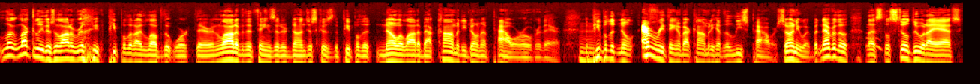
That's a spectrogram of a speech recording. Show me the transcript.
Lu luckily, there's a lot of really people that I love that work there, and a lot of the things that are done just because the people that know a lot about comedy don't have power over there. The Mhm. people that know everything about comedy have the least power. So anyway, but nevertheless, they'll still do what I ask,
